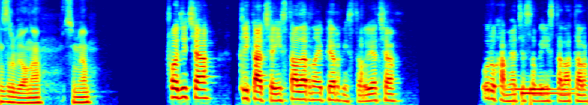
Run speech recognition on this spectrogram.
zrobione w sumie. Wchodzicie, klikacie installer najpierw, instalujecie. Uruchamiacie sobie instalator.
